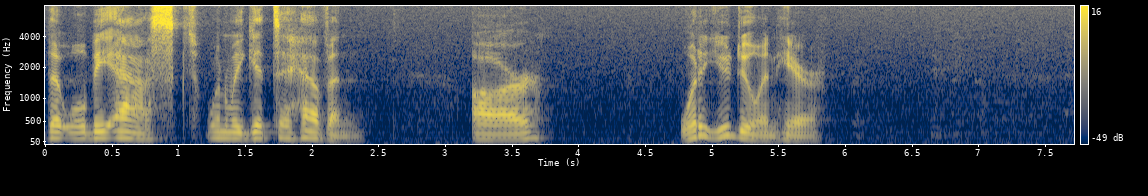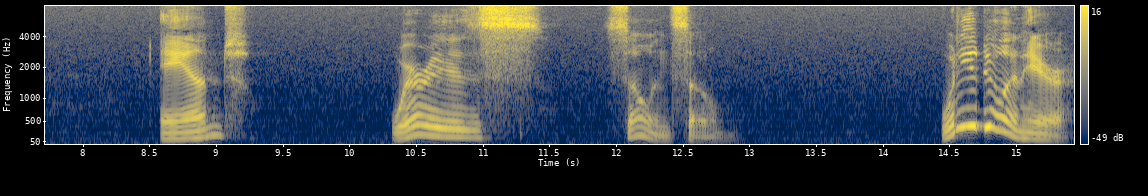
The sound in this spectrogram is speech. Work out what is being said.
that will be asked when we get to heaven are What are you doing here? And where is so and so? What are you doing here?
